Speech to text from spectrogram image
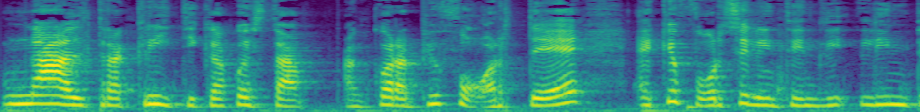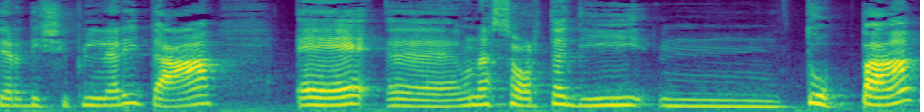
un'altra critica, questa ancora più forte, è che forse l'inter- l'interdisciplinarità è eh, una sorta di mh, toppa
